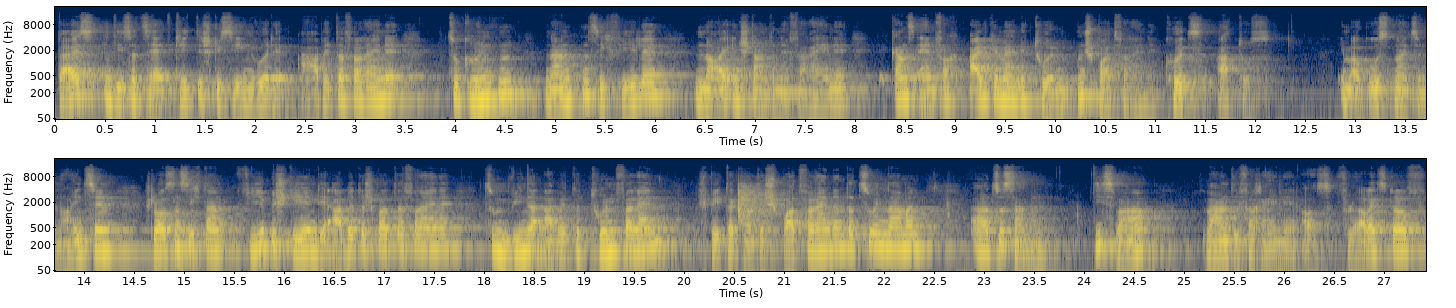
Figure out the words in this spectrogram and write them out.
Da es in dieser Zeit kritisch gesehen wurde, Arbeitervereine zu gründen, nannten sich viele neu entstandene Vereine ganz einfach Allgemeine Turn- und Sportvereine, kurz ATUS. Im August 1919 schlossen sich dann vier bestehende Arbeitersportlervereine zum Wiener Arbeiterturnverein, später kam der Sportverein dann dazu im Namen, äh, zusammen. Dies war, waren die Vereine aus Floridsdorf,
